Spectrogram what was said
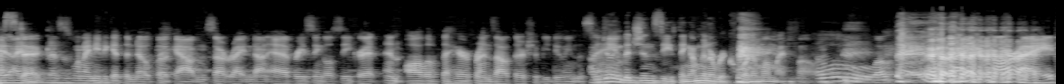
I- fantastic. this is when I need to get the notebook out and start writing down every single secret, and all of the hair friends out there should be doing the same. I'm doing the Gen Z thing. I'm going to record them on my phone. Oh, okay. All right. All right.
